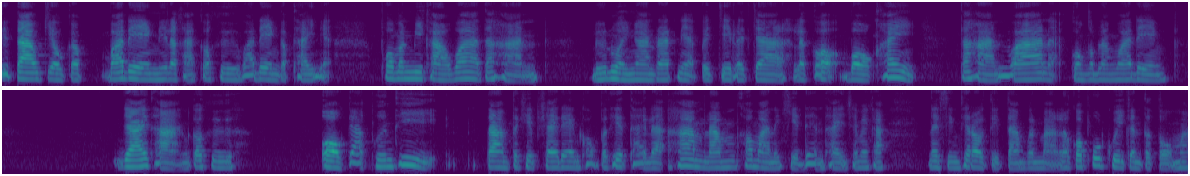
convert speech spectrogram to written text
ติดตามเกี่ยวกับว้าแดงนี่แหละค่ะก็คือว้าแดงกับไทยเนี่ยพอมันมีข่าวว่าทหารหรือหน่วยงานรัฐเนี่ยไปเจรจา แล้วก็บอกให้ทหารว้าน่ะกองกำลังว้าแดง ย้ายฐานก็คือออกจากพื้นที่ ตามตะเข็บชายแดนของประเทศไทยและห้ามล้ำเข้ามาในเขตแดนไทยใช่ไหมคะ ในสิ่งที่เราติดตามกันมา แล้วก็พูดคุยกันต่อๆมา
